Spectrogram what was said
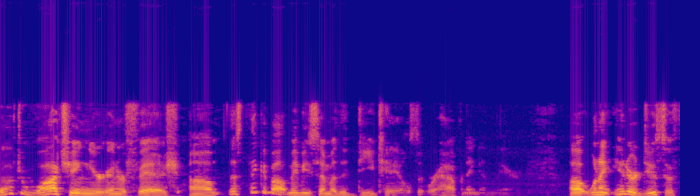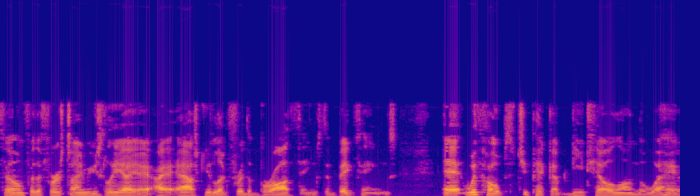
So after watching your inner fish, um, let's think about maybe some of the details that were happening in there. Uh, when I introduce a film for the first time, usually I, I, ask you to look for the broad things, the big things, and with hopes that you pick up detail along the way.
